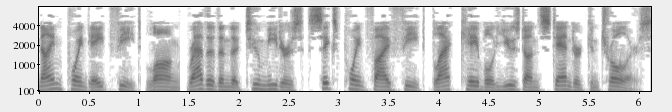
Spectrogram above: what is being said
(9.8 feet) long rather than the 2 meters (6.5 feet) black cable used on standard controllers.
